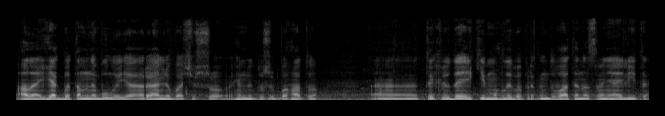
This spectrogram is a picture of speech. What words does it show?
Але як би там не було, я реально бачу, що гине дуже багато е, тих людей, які могли би претендувати на звання еліти,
